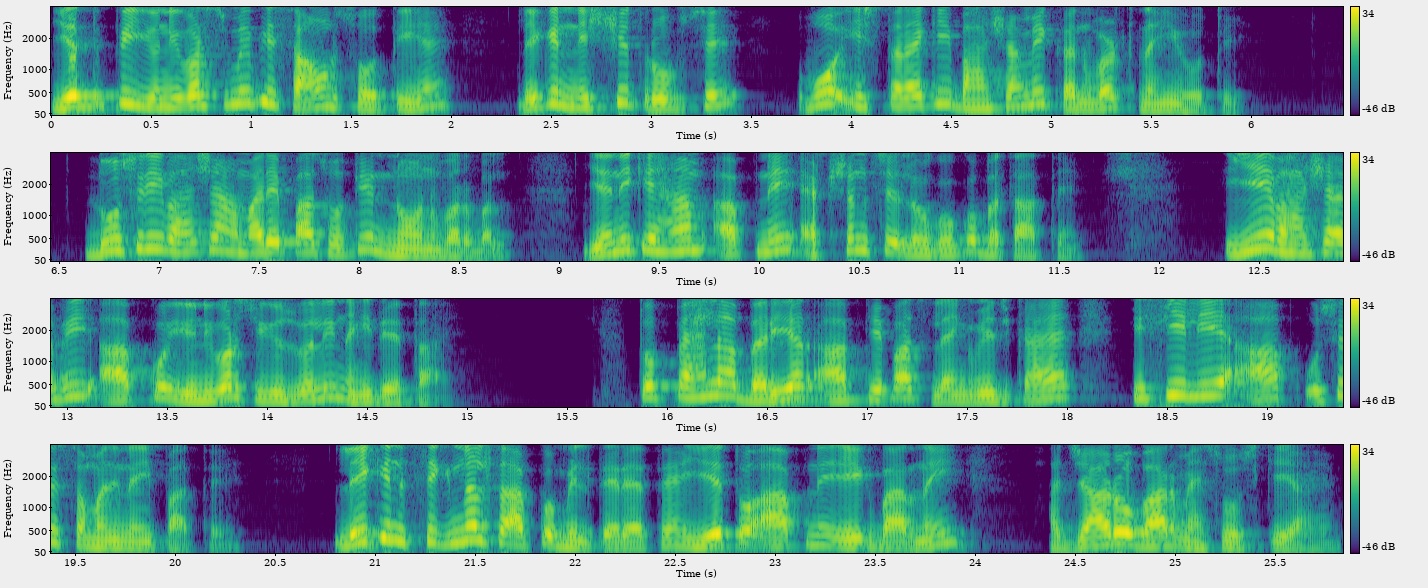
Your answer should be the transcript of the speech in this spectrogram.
यद्यपि यूनिवर्स में भी साउंड्स होती हैं, लेकिन निश्चित रूप से वो इस तरह की भाषा में कन्वर्ट नहीं होती। दूसरी भाषा हमारे पास होती है नॉन वर्बल यानी कि हम अपने एक्शन से लोगों को बताते हैं। ये भाषा भी आपको यूनिवर्स यूजुअली नहीं देता है। तो पहला बैरियर आपके पास लैंग्वेज का है, इसीलिए आप उसे समझ नहीं पाते। लेकिन सिग्नल्स आपको मिलते रहते हैं, ये तो आपने एक बार नहीं, हज़ारों बार महसूस किया है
